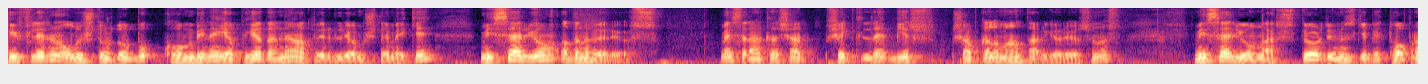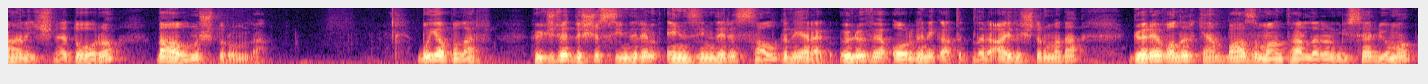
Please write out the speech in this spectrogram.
Hiflerin oluşturduğu bu kombine yapıya da ne ad veriliyormuş demek ki? Miselyum adını veriyoruz. Mesela arkadaşlar şekilde bir şapkalı mantar görüyorsunuz. Miselyumlar gördüğünüz gibi toprağın içine doğru dağılmış durumda. Bu yapılar hücre dışı sindirim enzimleri salgılayarak ölü ve organik atıkları ayrıştırmada görev alırken bazı mantarların miselyumu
